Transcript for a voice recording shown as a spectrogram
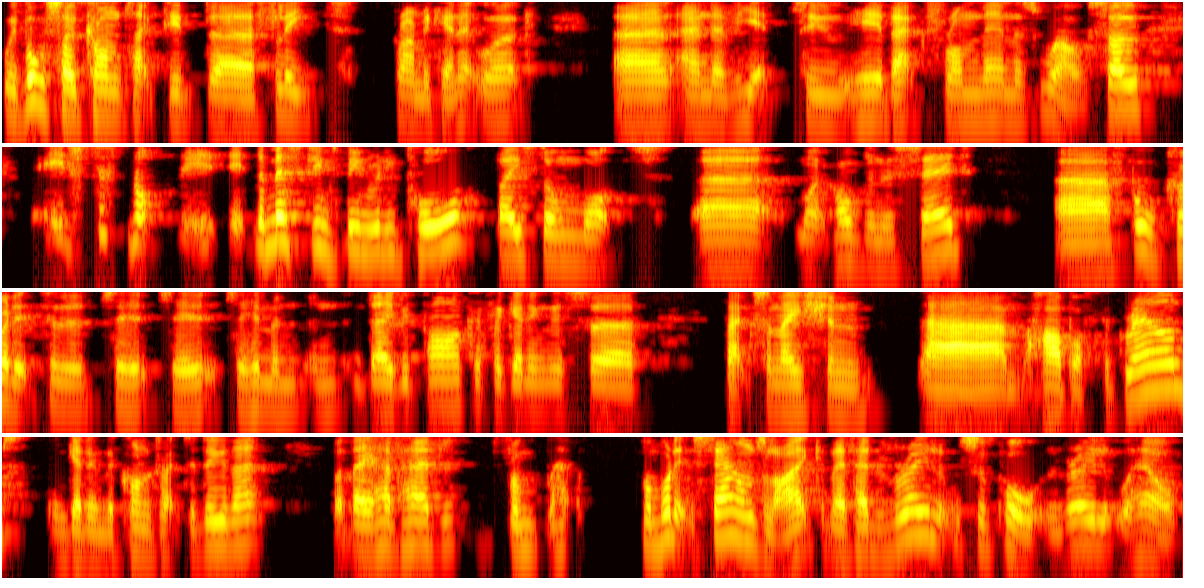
we've also contacted uh, Fleet Primary Care Network uh, and have yet to hear back from them as well. So it's just not it, the messaging's been really poor based on what uh, Mike Holden has said. Uh, full credit to, to, to, to him and, and, David Parker for getting this uh, vaccination um, hub off the ground and getting the contract to do that. But they have had, from from what it sounds like, they've had very little support and very little help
